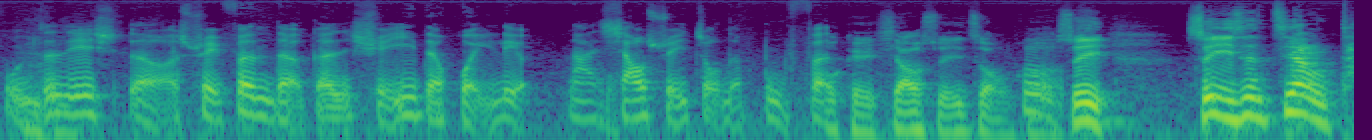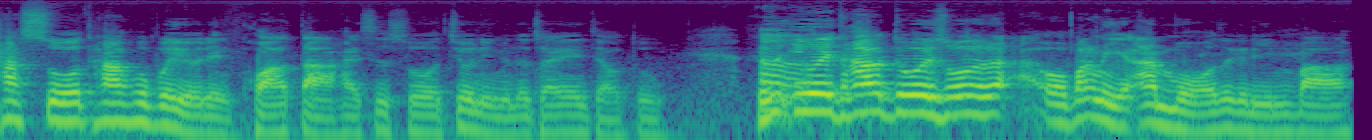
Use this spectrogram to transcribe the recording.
我们这些呃水分的跟血液的回流，那消水肿的部分。OK，消水肿，嗯，所以。所以医生这样他说他会不会有点夸大，还是说就你们的专业角度？可是因为他就会说，我帮你按摩这个淋巴。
